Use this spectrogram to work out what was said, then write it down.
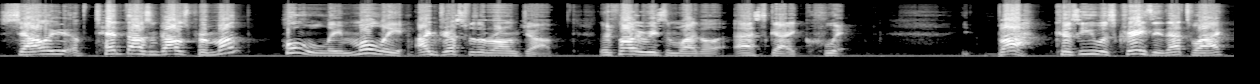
Salary of $10,000 per month? Holy moly, I'm dressed for the wrong job. There's probably a reason why the last guy quit. Bah, because he was crazy, that's why.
